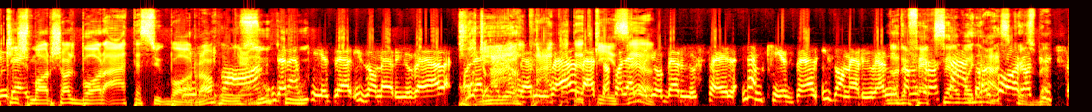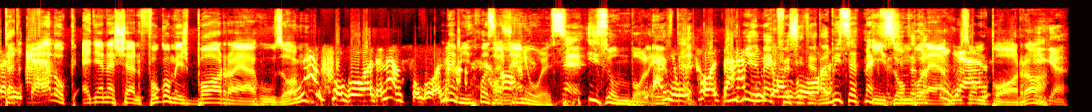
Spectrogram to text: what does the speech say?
a kis marsalt balra áttesszük balra, Így van, húzzuk, de nem kézzel, izomerővel, a Hogy legnagyobb erővel, mert csak a legnagyobb erő fejl... Nem kézzel, izomerővel, mint de amikor a száddal balra közben? Tehát állok, egyenesen fogom és balra elhúzom. Nem fogod, nem fogod. Nem hozzá Ha nem. nyúlsz. Ne, izomból, Nem érted? nyújt hozzá, hát izomból. Megfeszíted a bicet, megfeszíted Izomból a... elhúzom Igen. balra. Igen.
